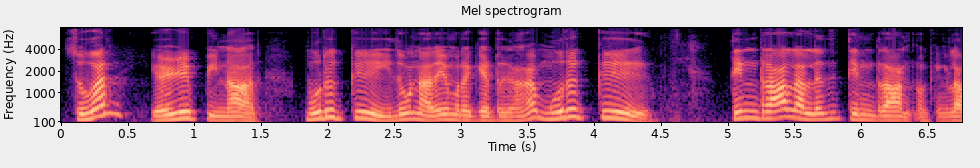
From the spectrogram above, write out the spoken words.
சுவர் எழுப்பினார். முறுக்கு இதுவும் நிறைய முறை கேட்டிருக்காங்க. முறுக்கு தின்றால் அல்லது தின்றான். ஓகேங்களா?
